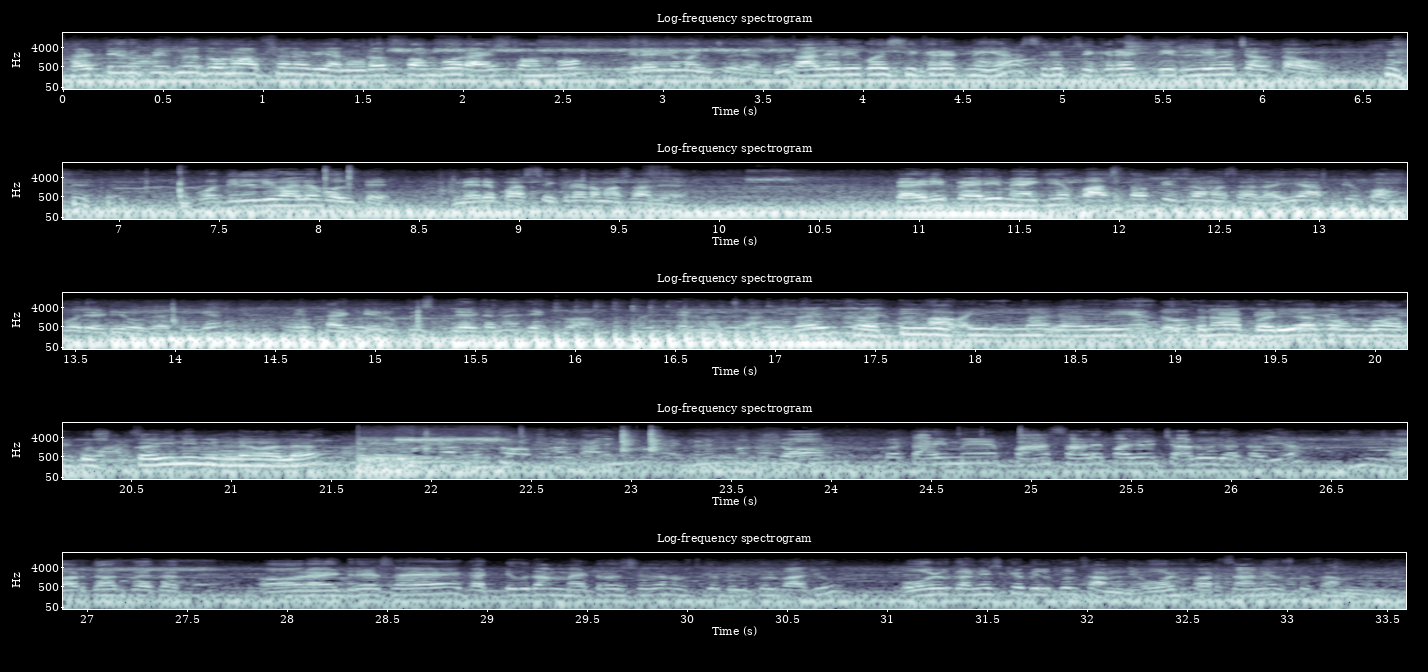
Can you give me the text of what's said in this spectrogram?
थर्टी रुपीज़ में दोनों ऑप्शन है भैया। Noodles combo rice combo gravy Manchurian. मसाले भी कोई सीक्रेट नहीं है सिर्फ़ सीक्रेट दिल्ली में चलता हो। वो दिल्ली वाले बोलते हैं मेरे पास सीक्रेट मसाले है। पैरी पैरी मैगी और पास्ता पिज़्ज़ा मसाला ये आपके कॉम्बो रेडी होगा ठीक है? ये थर्टी रुपीज़ प्लेट में देख लो आप। तो गाइस थर्टी हाँ रुपीज़ में गाइस इतना बढ़िया कॉम्बो आपको कहीं नहीं मिलने वाला है। शॉप का टाइम है पाँच साढ़े पाँच बजे चालू हो जाता भैया। और दस बजे तक। और एड्रेस है गड्डी गोदाम मेट्रो स्टेशन उसके बिल्कुल बाजू। ओल्ड गणेश के बिल्कुल सामने ओल्ड फरसान है उसके सामने में।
